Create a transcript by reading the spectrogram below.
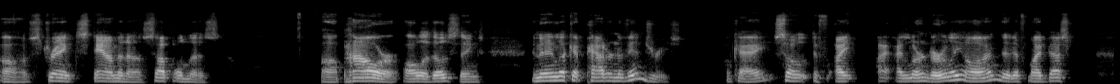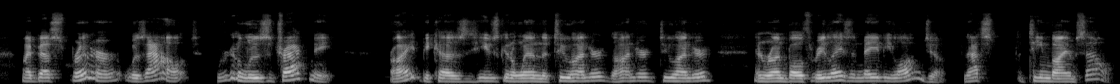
uh, strength, stamina, suppleness, uh, power, all of those things. And then I look at pattern of injuries. Okay. So if I, I learned early on that if my best my best sprinter was out, we're going to lose the track meet, right? Because he was going to win the 200, the 100, 200, and run both relays and maybe long jump. And that's the team by himself.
